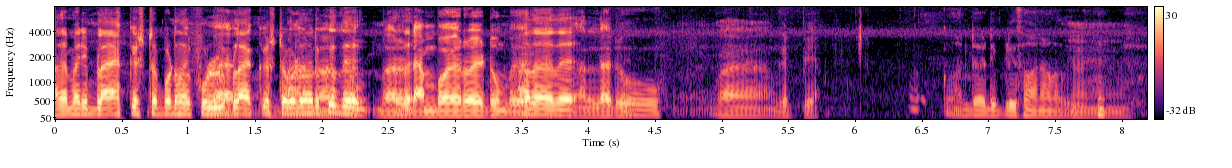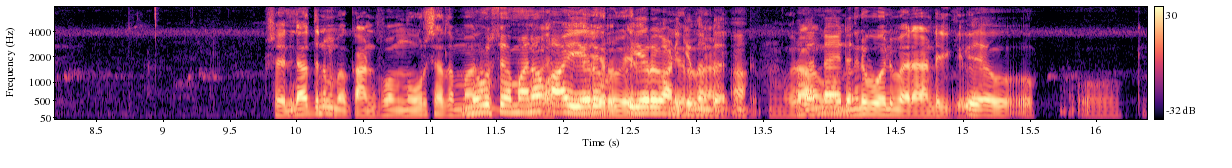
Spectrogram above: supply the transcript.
അതേമാതിരി ബ്ലാക്ക് ഇഷ്ടപ്പെടുന്ന ഫുൾ ബ്ലാക്ക് ഇഷ്ടപ്പെടുന്നവർക്ക് ഇത് ഡംബോയറുമായിട്ടും നല്ലൊരു ആ, ഗപ്പിയാണ് നല്ല അടിപൊളി സാധനമാണ് പക്ഷെ എല്ലാത്തിനും കൺഫേം നൂറ് ശതമാനം നൂറ് ശതമാനം ആ ഇയർ ഇയർ കാണിക്കുന്നുണ്ട്. ഒരു ഒന്നിന് പോലും ഓ ഓക്കെ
